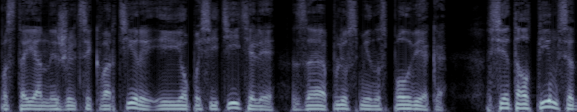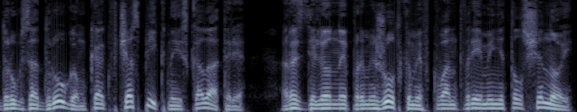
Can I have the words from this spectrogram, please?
постоянные жильцы квартиры и ее посетители за плюс-минус полвека, все толпимся друг за другом, как в час пик на эскалаторе, разделенные промежутками в квант времени толщиной,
